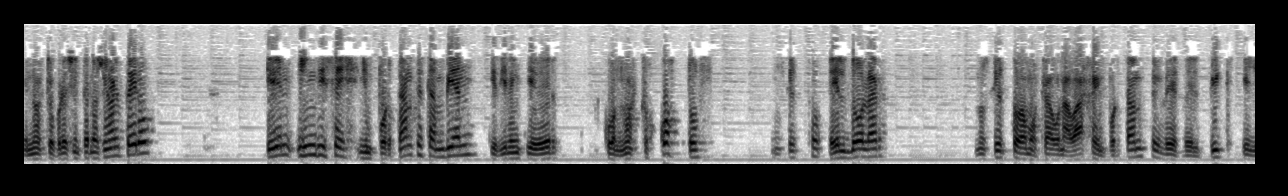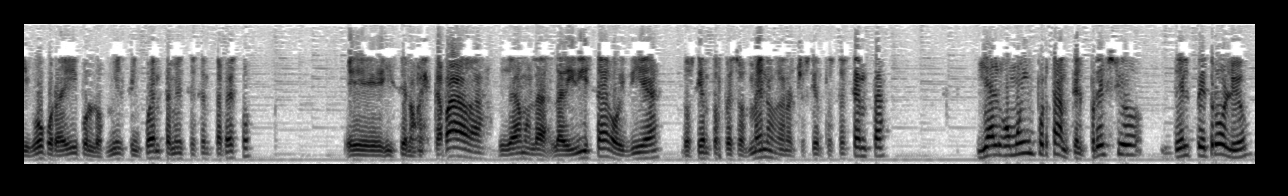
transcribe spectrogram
en nuestro precio internacional, pero en índices importantes también que tienen que ver con nuestros costos, ¿no es cierto? El dólar, ¿no es cierto?, ha mostrado una baja importante desde el pic que llegó por ahí por los 1.050, 1.060 pesos eh, y se nos escapaba, digamos, la, la, divisa, hoy día 200 pesos menos, en 860. Y algo muy importante, el precio del petróleo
